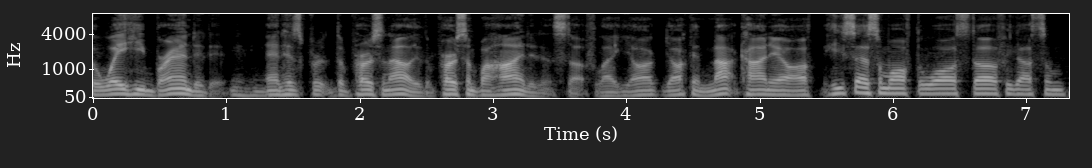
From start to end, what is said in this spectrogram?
the way he branded it Mhm. and his the personality, the person behind it and stuff. Like y'all y'all can knock Kanye off. He says some off the wall stuff. He got some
